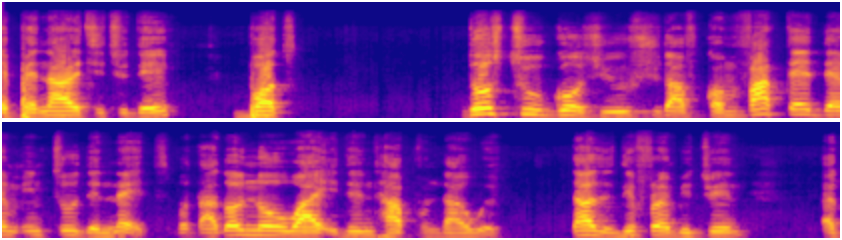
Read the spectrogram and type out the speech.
a penalty today, but those two goals you should have converted them into the net. But I don't know why it didn't happen that way. That's the difference between an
